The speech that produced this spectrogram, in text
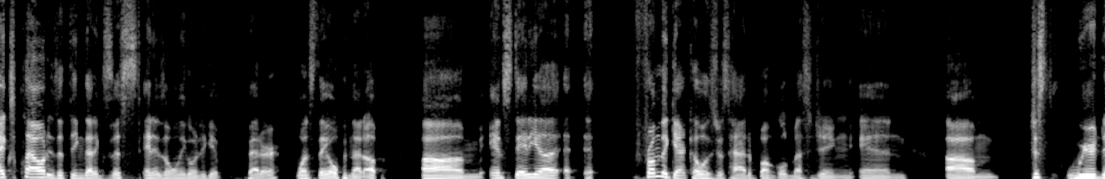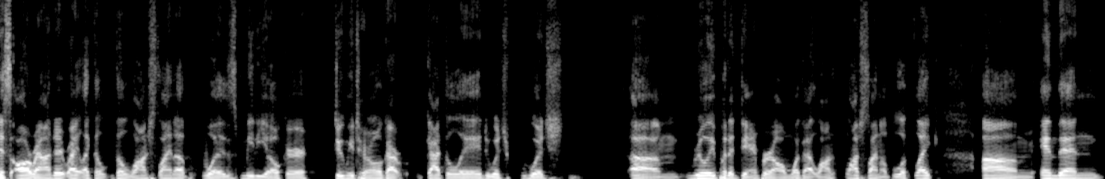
xCloud is a thing that exists and is only going to get better once they open that up. Um, and Stadia eh, eh, from the get go has just had bungled messaging and um just weirdness all around it, right? Like the, the launch lineup was mediocre. Doom Eternal got got delayed, which which um really put a damper on what that launch, launch lineup looked like. Um and then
